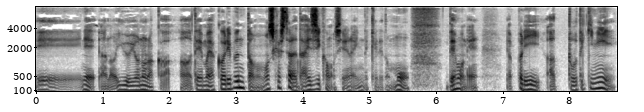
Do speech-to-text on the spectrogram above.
えー、ね、あのいう世の中で、まあ、役割分担ももしかしたら大事かもしれないんだけれどもでもねやっぱり圧倒的に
